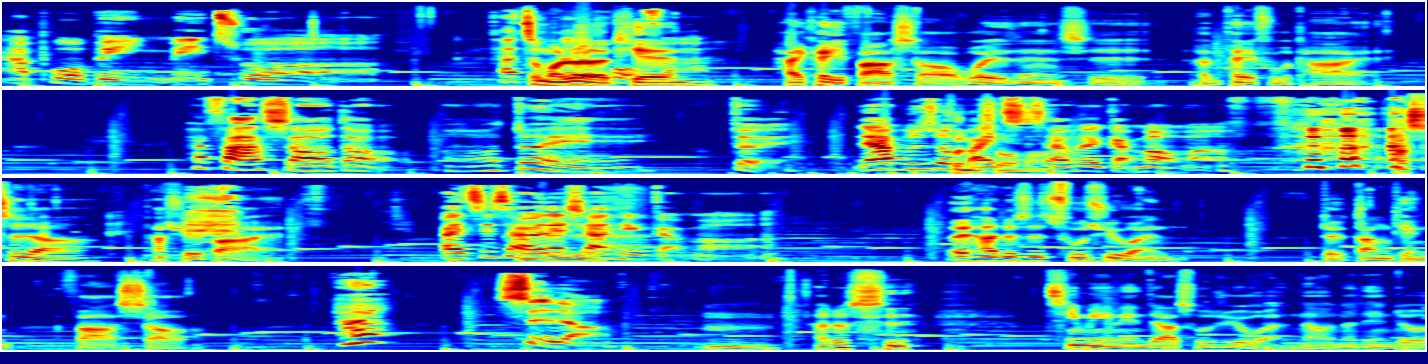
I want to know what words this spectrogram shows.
他破病，没错。他这么热的天还可以发烧，我也真的是很佩服他哎。他发烧到哦，对对，人家不是说白痴才会感冒吗？他是啊，他学霸哎，白痴才会在夏天感冒啊！而且他就是出去玩的当天发烧，啊，是哦，嗯，他就是 清明年假出去玩，然后那天就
